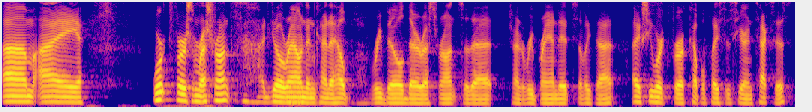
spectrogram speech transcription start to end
Um, I worked for some restaurants. I'd go around and kind of help rebuild their restaurant so that try to rebrand it, stuff like that. I actually worked for a couple places here in Texas,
